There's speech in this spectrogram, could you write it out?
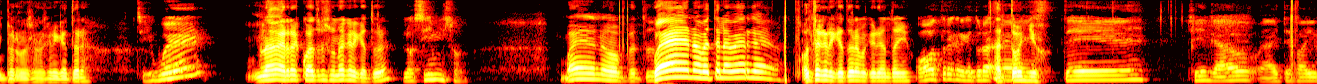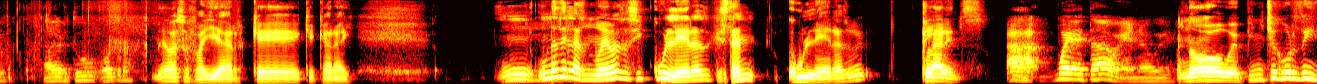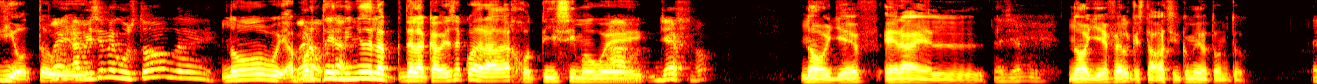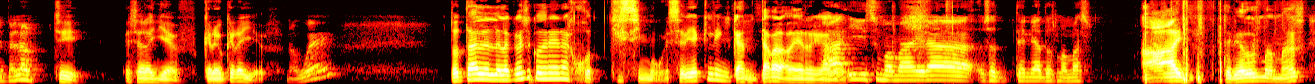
Pero no es una caricatura. Sí, güey. ¿Una R4 es una caricatura? Los Simpsons. Bueno, pero tú- Bueno, vete a la verga. otra caricatura, mi querido Antonio. Otra caricatura. Antonio. Este. Chingado. Ahí te fallo. A ver tú, otra. Me vas a fallar, qué, qué caray. Mm, Una de las nuevas así culeras, que están culeras, güey. Clarence. Ah, güey, está buena, güey. No, güey, pinche gordo idiota, güey. A mí sí me gustó, güey. No, güey, aparte el niño de la, de la cabeza cuadrada, jotísimo, güey. Ah, Jeff, ¿no? No, Jeff era el... Es Jeff, güey. No, Jeff era el que estaba así como medio tonto. El pelón. Sí, ese era Jeff. Creo que era Jeff. No, güey. Total, el de la cabeza cuadrada era jotísimo, güey. Se veía que le encantaba la verga, Ah, güey. y su mamá era. O sea, tenía dos mamás. Ay, tenía dos mamás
